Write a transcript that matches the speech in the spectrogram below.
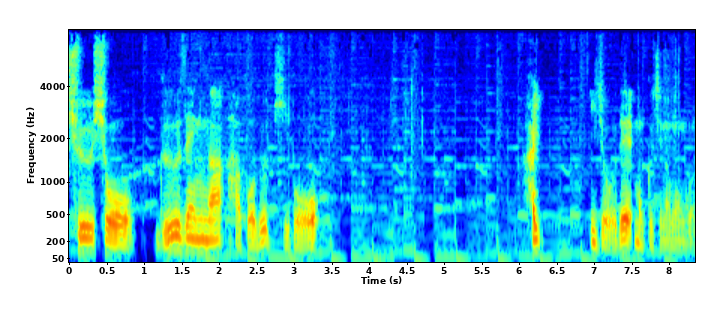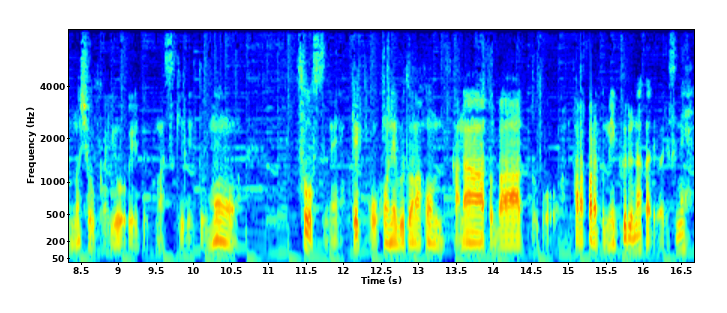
抽象、偶然が運ぶ希望。はい。以上で目次の文言の紹介を終えてますけれども、そうっすね。結構骨太な本かなとバーっとこう、パラパラとめくる中ではですね、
